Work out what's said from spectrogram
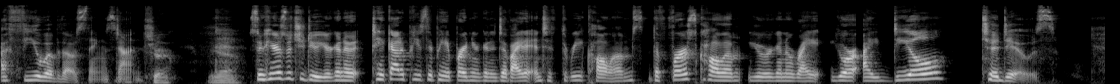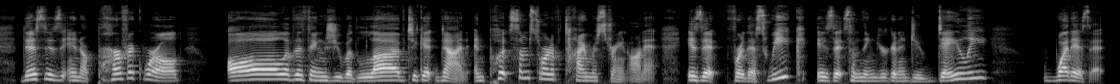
a few of those things done. Sure. Yeah. So here's what you do. You're going to take out a piece of paper and you're going to divide it into three columns. The first column, you're going to write your ideal to dos. This is in a perfect world, all of the things you would love to get done and put some sort of time restraint on it. Is it for this week? Is it something you're going to do daily? What is it?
